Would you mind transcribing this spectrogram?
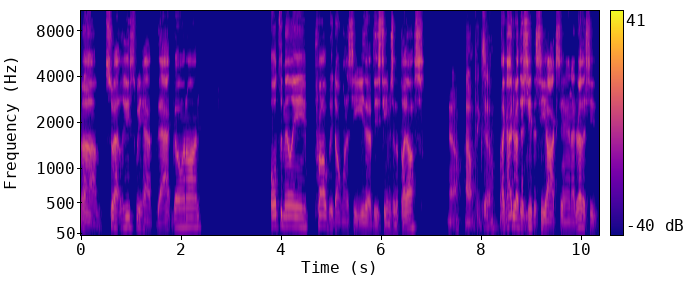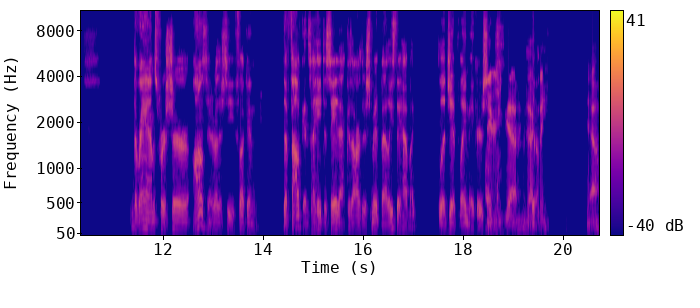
Um, so at least we have that going on. Ultimately, probably don't want to see either of these teams in the playoffs. No, I don't think so. Like I'd rather see the Seahawks in. I'd rather see the Rams for sure. Honestly, I'd rather see fucking the Falcons. I hate to say that because Arthur Smith, but at least they have like legit playmakers. Yeah, exactly. Yeah. yeah.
